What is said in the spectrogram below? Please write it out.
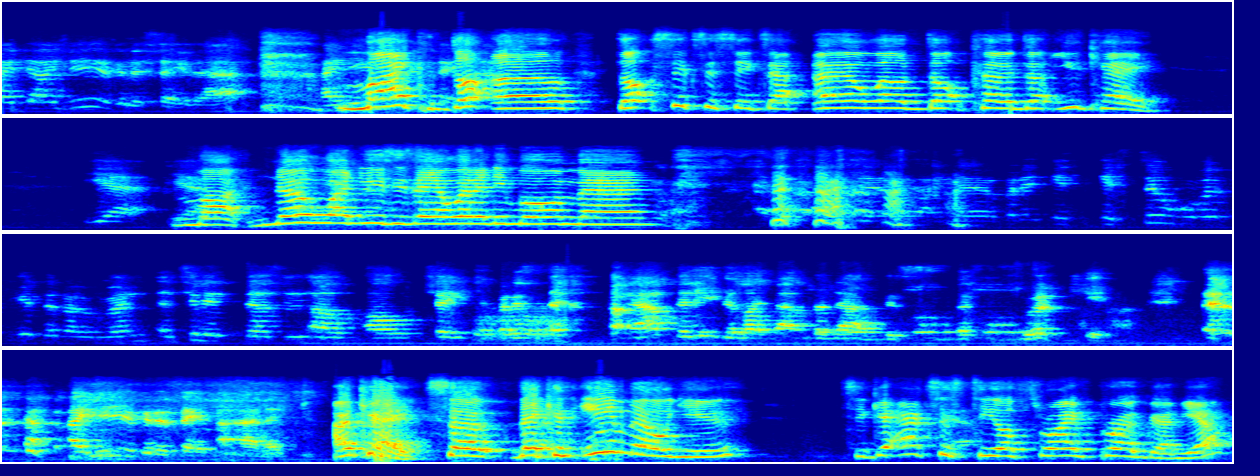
I, I knew you were going to say that. I knew you were Mike gonna say dot that. Earl dot 66 at AOL.co.uk. Yeah. yeah. Mike, no one uses AOL anymore, man. until it doesn't, I'll, I'll change it. But it's, I have to leave it like that for now because working. I knew you were going to say that, Alex. Okay, so they can email you to get access yeah. to your Thrive program, yeah?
